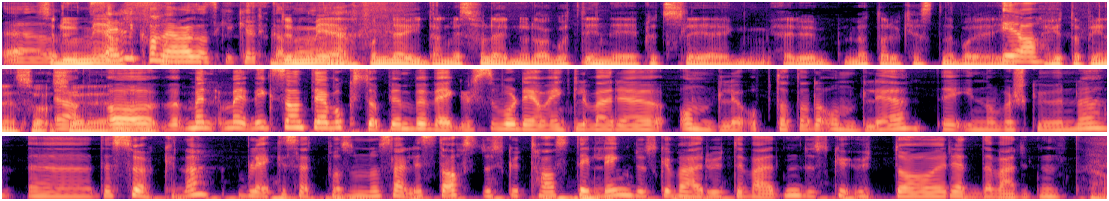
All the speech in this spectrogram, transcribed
Selv kan jeg være ganske kørka. Du er mer fornøyd enn misfornøyd når du har gått inn i Plutselig du, møter du kristne både i ja. hytt og pine. Så, så er det, og, men, men, ikke sant, jeg vokste opp i en bevegelse hvor det å egentlig være åndelig, opptatt av det åndelige, det innoverskuende, eh, det søkende, ble ikke sett på som noe særlig stas. Du skulle ta stilling, du skulle være ute i verden, du skulle ut og redde verden. Ja.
